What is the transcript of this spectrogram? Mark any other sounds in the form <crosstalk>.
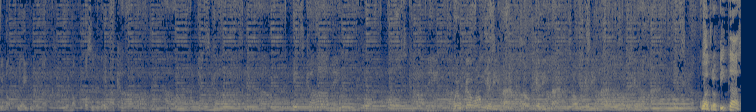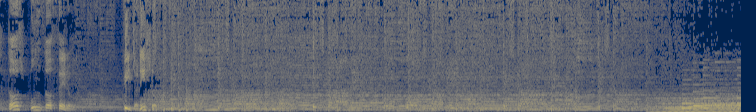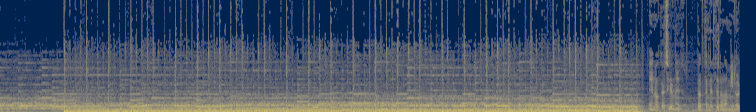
we're not creative enough, we're not positive enough. It's coming home, it's coming, football's coming home. We'll go on getting results, getting results, getting. Cuatro Picas 2.0 Pitonizo.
